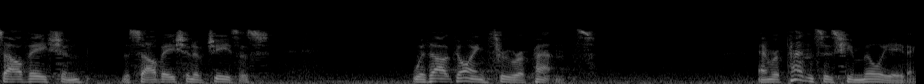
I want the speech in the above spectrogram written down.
salvation, the salvation of Jesus, without going through repentance. And repentance is humiliating.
